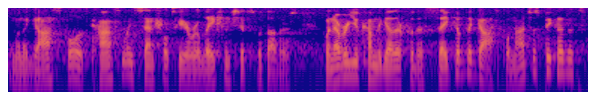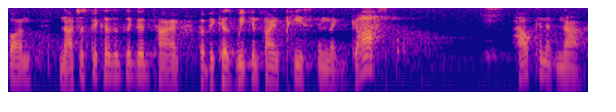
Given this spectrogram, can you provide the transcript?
And when the gospel is constantly central to your relationships with others, whenever you come together for the sake of the gospel, not just because it's fun, not just because it's a good time, but because we can find peace in the gospel, how can it not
